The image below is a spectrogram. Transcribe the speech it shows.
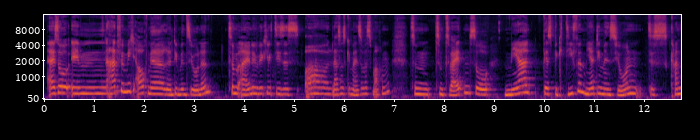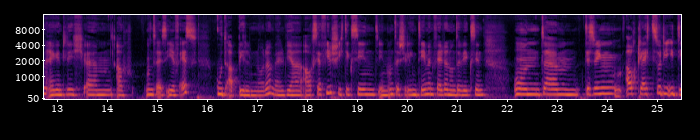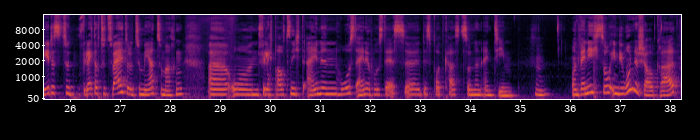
Also ähm, hat für mich auch mehrere Dimensionen. Zum einen wirklich dieses, oh, lass uns gemeinsam was machen. Zum, zum zweiten so mehr Perspektive, mehr Dimension. Das kann eigentlich ähm, auch uns als EFS gut abbilden, oder? Weil wir auch sehr vielschichtig sind, in unterschiedlichen Themenfeldern unterwegs sind. Und ähm, deswegen auch gleich so die Idee, das zu, vielleicht auch zu zweit oder zu mehr zu machen. Äh, und vielleicht braucht es nicht einen Host, eine Hostess äh, des Podcasts, sondern ein Team. Hm. Und wenn ich so in die Runde schaue gerade,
